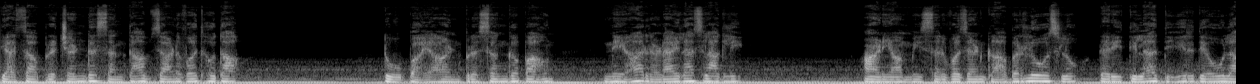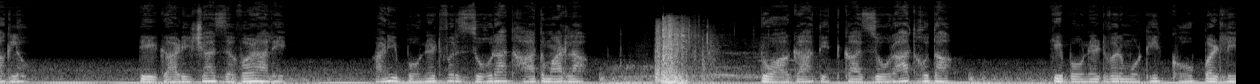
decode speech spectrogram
त्याचा प्रचंड संताप जाणवत होता. तो भयान प्रसंग पाहून नेहा रडायलाच लागली. आणि आम्ही सर्वजण घाबरलो असलो तरी तिला धीर देऊ लागलो. ते गाडीच्या जवळ आले आणि बोनेटवर जोरात हात मारला. तो आघात इतका जोरात होता की बोनेटवर मोठी खोप पडली.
